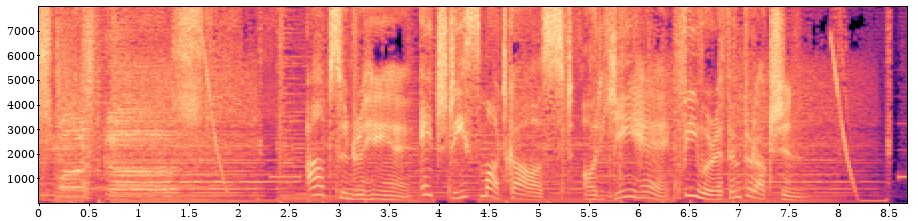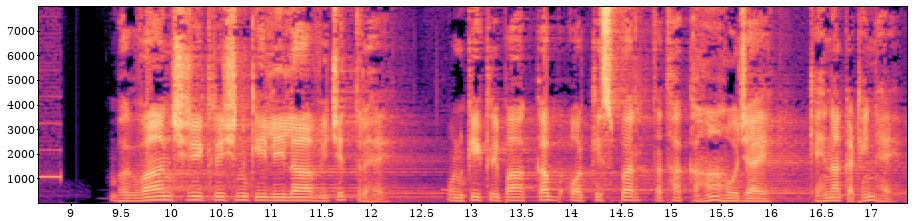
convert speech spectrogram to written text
Smartcast. आप सुन रहे हैं एच डी स्मार्ट कास्ट और ये है फीवर एफ़ प्रोडक्शन भगवान श्री कृष्ण की लीला विचित्र है। उनकी कृपा कब और किस पर तथा कहाँ हो जाए कहना कठिन है।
